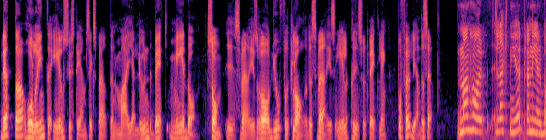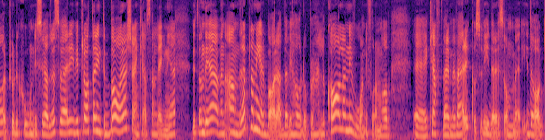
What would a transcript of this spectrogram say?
Detta håller inte elsystemsexperten Maja Lundbäck med om som i Sveriges Radio förklarade Sveriges elprisutveckling på följande sätt. Man har lagt ner planerbar produktion i södra Sverige. Vi pratar inte bara kärnkraftsanläggningar utan det är även andra planerbara där vi har då på den här lokala nivån i form av eh, kraftvärmeverk och så vidare som idag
